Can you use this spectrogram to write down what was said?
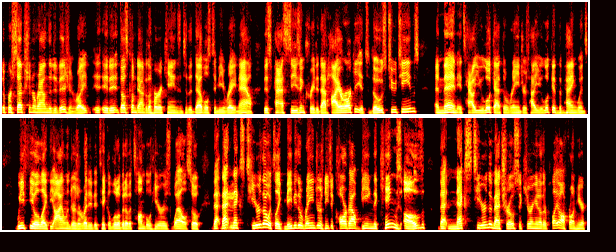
the perception around the division, right? It, it, it does come down to the Hurricanes and to the Devils to me right now. This past season created that hierarchy. It's those two teams, and then it's how you look at the Rangers, how you look at the Penguins. We feel like the Islanders are ready to take a little bit of a tumble here as well. So that that Mhm. next tier, though, it's like maybe the Rangers need to carve out being the kings of that next tier in the Metro, securing another playoff run here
